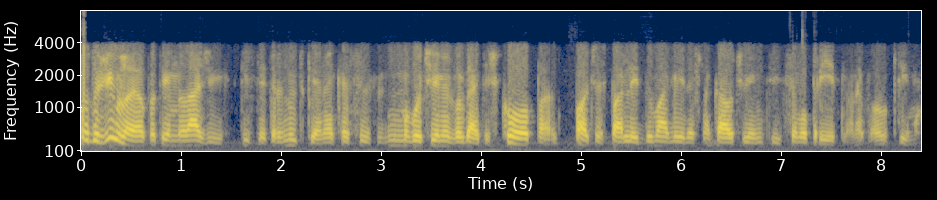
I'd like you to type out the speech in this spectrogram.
Podoživljajo potem lažje tiste trenutke, ker se mogoče jim je bilo kdaj težko, pa, pa čez par let doma gledaš na kavču in ti samo prijetno, ne pa optimo.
